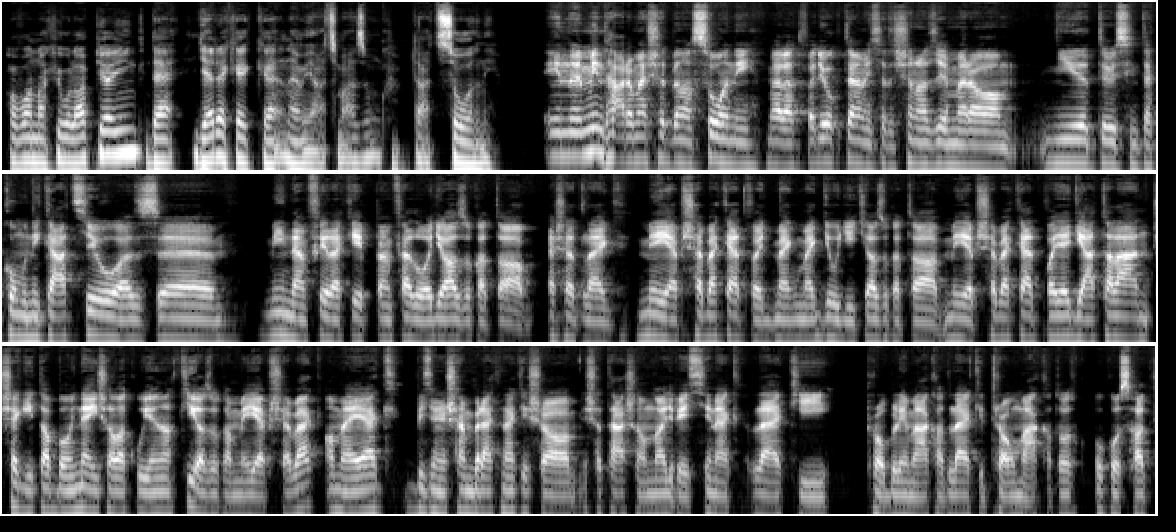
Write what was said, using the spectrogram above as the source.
ha vannak jó lapjaink, de gyerekekkel nem játszmázunk, tehát szólni. Én mindhárom esetben a szólni mellett vagyok, természetesen azért, mert a nyílt, őszinte kommunikáció az mindenféleképpen feloldja azokat a esetleg mélyebb sebeket, vagy meg meggyógyítja azokat a mélyebb sebeket, vagy egyáltalán segít abban, hogy ne is alakuljanak ki azok a mélyebb sebek, amelyek bizonyos embereknek és a, és a társadalom nagy részének lelki problémákat, lelki traumákat okozhat.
